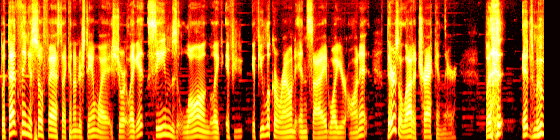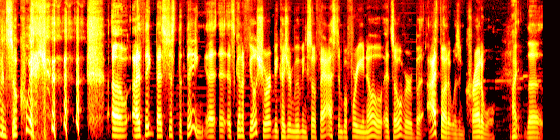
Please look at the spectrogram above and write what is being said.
but that thing is so fast. I can understand why it's short. Like it seems long. Like if you if you look around inside while you're on it, there's a lot of track in there, but it's moving so quick. um, I think that's just the thing. Uh, It's going to feel short because you're moving so fast, and before you know, it's over. But I thought it was incredible. I- the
